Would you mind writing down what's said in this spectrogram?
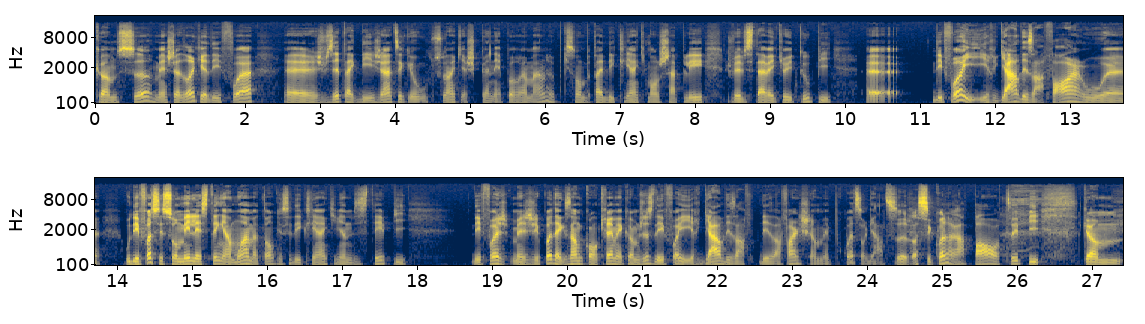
comme ça, mais je te dirais a des fois, euh, je visite avec des gens, tu sais, que souvent que je connais pas vraiment, qui sont peut-être des clients qui m'ont chapelet, je vais visiter avec eux et tout, puis... Euh, des fois, ils, regardent des affaires ou, euh, ou des fois, c'est sur mes listings à moi, mettons que c'est des clients qui viennent visiter. Puis des fois, mais j'ai pas d'exemple concret, mais comme juste des fois, ils regardent des, des affaires. Je suis comme, mais pourquoi tu regardes ça? Genre, c'est quoi le rapport? Tu sais, puis comme,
